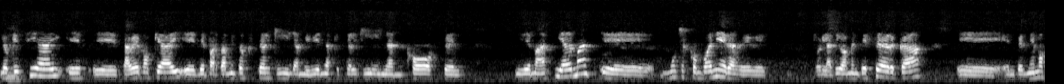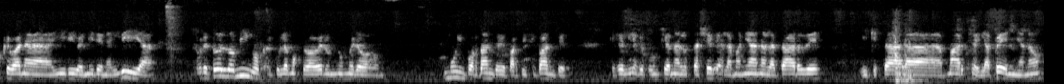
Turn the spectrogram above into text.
lo que mm. sí hay es, eh, sabemos que hay eh, departamentos que se alquilan, viviendas que se alquilan, hostel y demás. Y además, muchas compañeras de relativamente cerca, eh, entendemos que van a ir y venir en el día. Sobre todo el domingo calculamos que va a haber un número muy importante de participantes, que es el día que funcionan los talleres a la mañana, a la tarde, y que está la marcha y la peña, ¿no?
